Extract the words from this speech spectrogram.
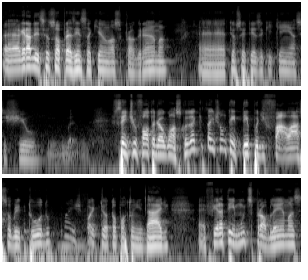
é, agradecer a sua presença aqui no nosso programa. É, tenho certeza que quem assistiu sentiu falta de algumas coisas. Aqui a gente não tem tempo de falar sobre tudo, mas pode ter outra oportunidade. É, feira tem muitos problemas,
